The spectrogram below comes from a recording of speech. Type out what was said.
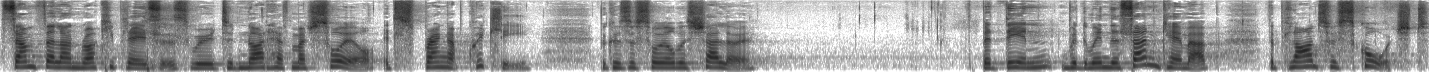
Some fell on rocky places where it did not have much soil. It sprang up quickly because the soil was shallow. But then, when the sun came up, the plants were scorched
